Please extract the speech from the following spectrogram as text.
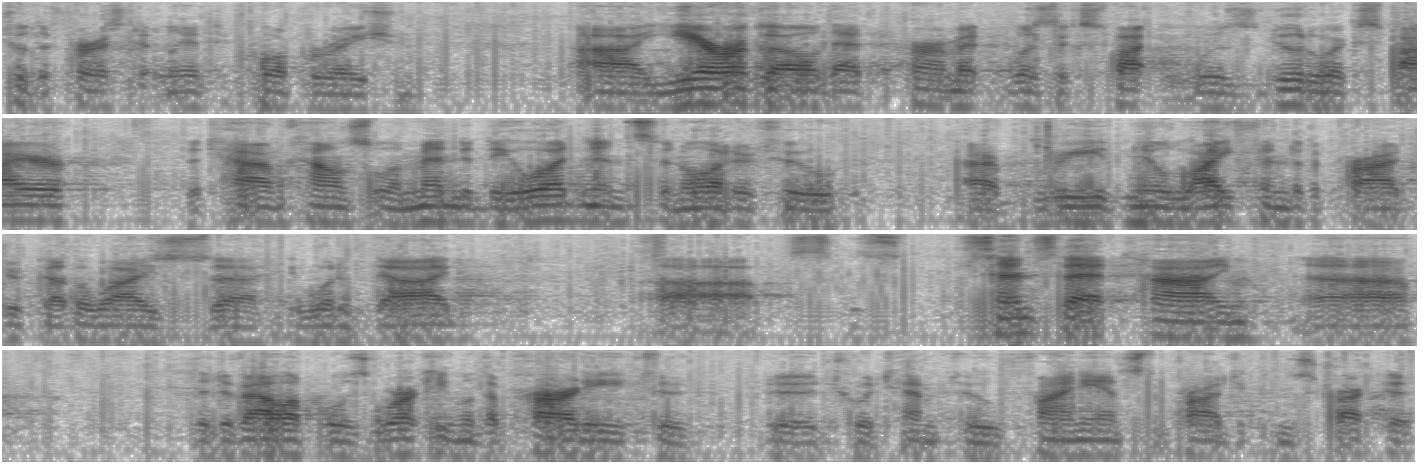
to the First Atlantic Corporation. Uh, A year ago, that permit was was due to expire. The Town Council amended the ordinance in order to uh, breathe new life into the project, otherwise uh, it would have died. Uh, Since that time, uh, the developer was working with a party to, to attempt to finance the project, construct it.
